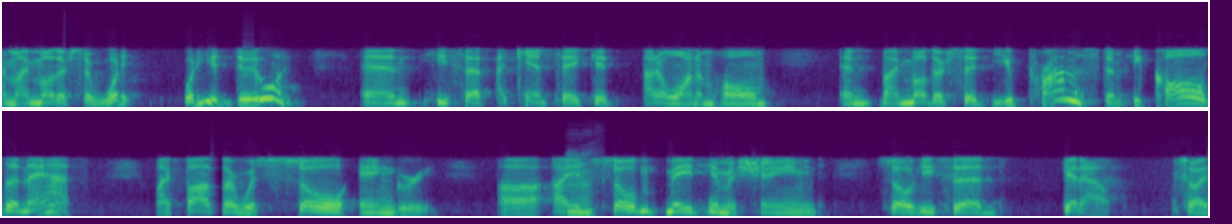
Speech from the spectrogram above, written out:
And my mother said, "What? What are you doing?" And he said, I can't take it. I don't want him home. And my mother said, You promised him. He called and asked. My father was so angry. Uh, I mm. had hmm. so made him ashamed. So he said, Get out. So I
